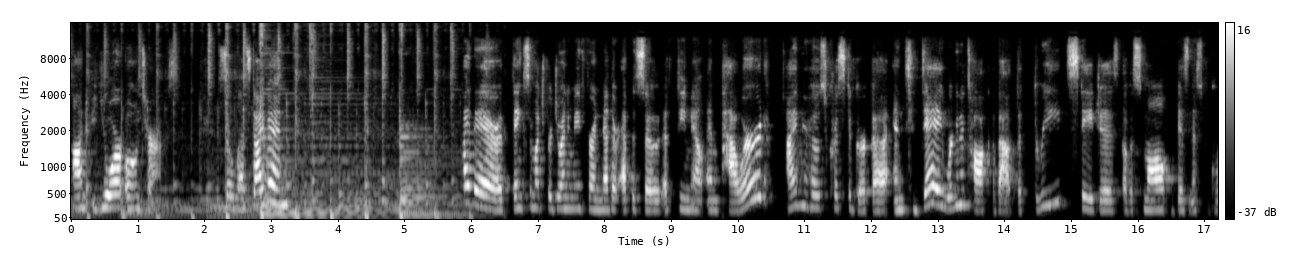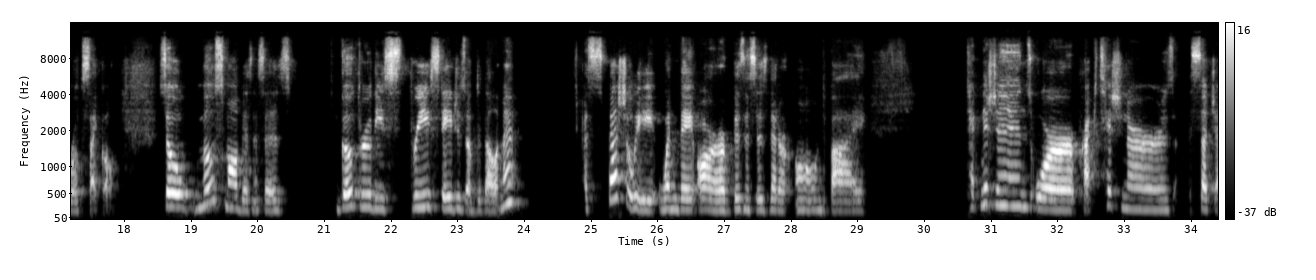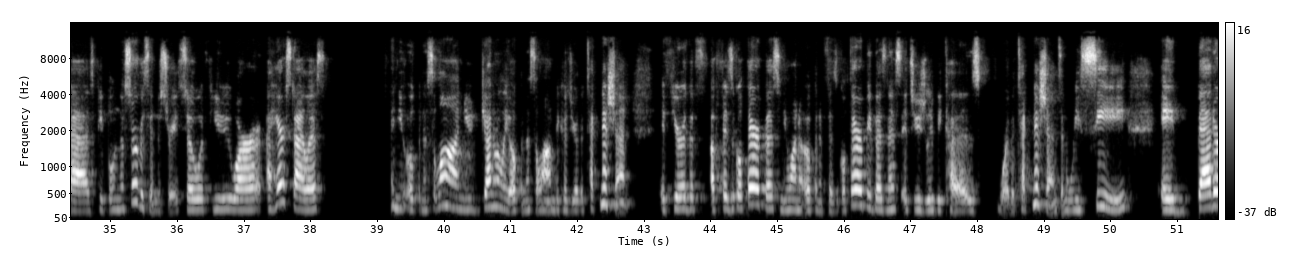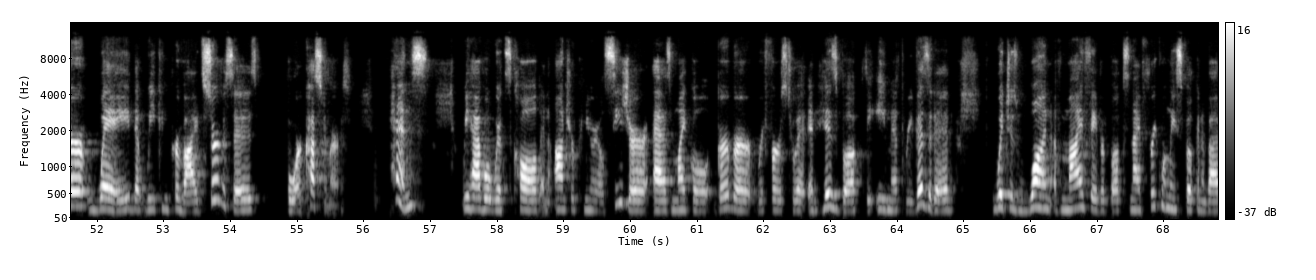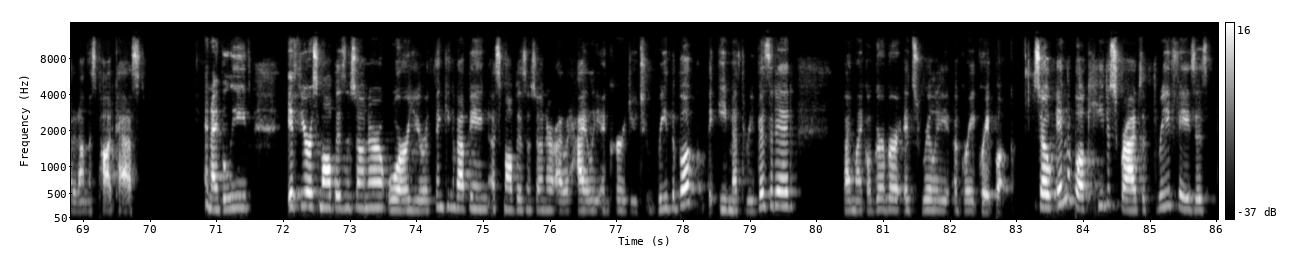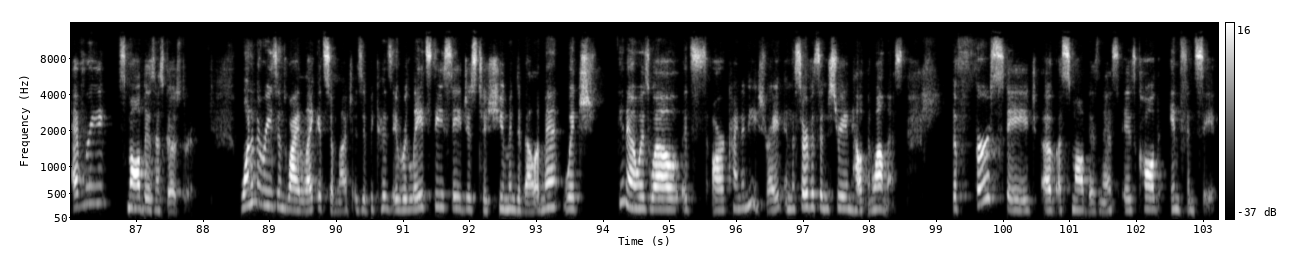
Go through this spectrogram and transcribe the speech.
on your own terms. So let's dive in. Hi there. Thanks so much for joining me for another episode of Female Empowered. I'm your host, Christa Gurka, and today we're going to talk about the three stages of a small business growth cycle. So, most small businesses go through these three stages of development, especially when they are businesses that are owned by technicians or practitioners, such as people in the service industry. So, if you are a hairstylist, and you open a salon, you generally open a salon because you're the technician. If you're the, a physical therapist and you want to open a physical therapy business, it's usually because we're the technicians and we see a better way that we can provide services for customers. Hence, we have what's called an entrepreneurial seizure, as Michael Gerber refers to it in his book, The E Myth Revisited, which is one of my favorite books. And I've frequently spoken about it on this podcast. And I believe if you're a small business owner or you're thinking about being a small business owner, I would highly encourage you to read the book, The E Myth Revisited by Michael Gerber. It's really a great, great book. So, in the book, he describes the three phases every small business goes through. One of the reasons why I like it so much is it because it relates these stages to human development, which you know, as well, it's our kind of niche, right? In the service industry and health and wellness. The first stage of a small business is called infancy.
